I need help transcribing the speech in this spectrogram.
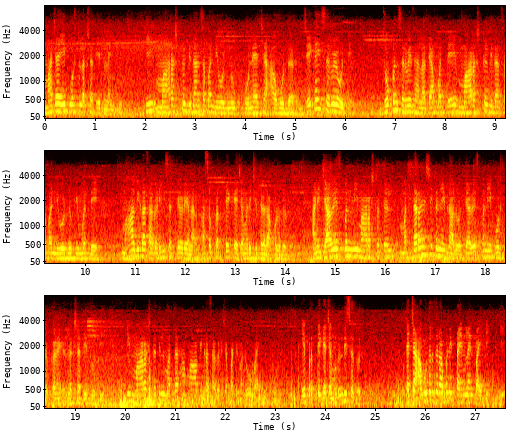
माझ्या एक गोष्ट लक्षात येत नाही आहे की महाराष्ट्र विधानसभा निवडणूक होण्याच्या अगोदर जे काही सर्वे होते जो पण सर्वे झाला त्यामध्ये महाराष्ट्र विधानसभा निवडणुकीमध्ये महाविकास आघाडी ही सत्तेवर येणार असं प्रत्येक याच्यामध्ये चित्र दाखवलं होतं आणि ज्यावेळेस पण मी महाराष्ट्रातील मतदारांशी कनेक्ट झालो त्यावेळेस पण एक गोष्ट कने लक्षात येत होती की महाराष्ट्रातील मतदार हा महाविकास आघाडीच्या पाठीमागे उभा आहे. हे प्रत्येक याच्यामधून दिसत होतं. त्याच्या अगोदर जर आपण एक टाईमलाईन पाहिली की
